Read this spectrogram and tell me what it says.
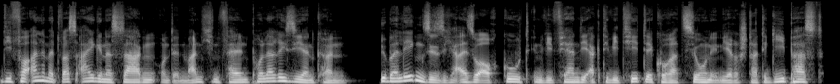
die vor allem etwas Eigenes sagen und in manchen Fällen polarisieren können. Überlegen Sie sich also auch gut, inwiefern die Aktivität der Kuration in Ihre Strategie passt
